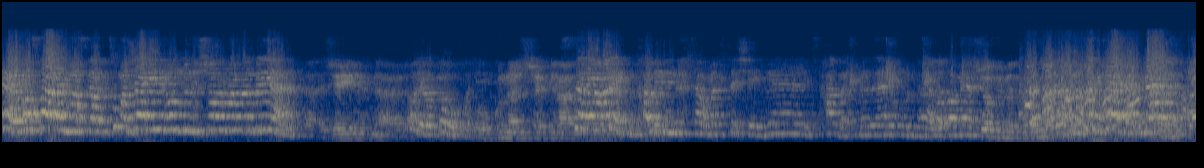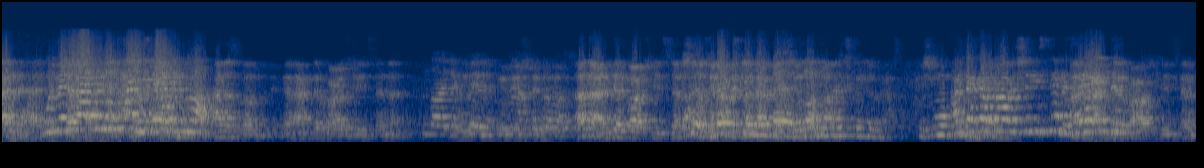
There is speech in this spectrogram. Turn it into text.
إيه وصار المصدر أنتم جايين من بالبريان جايين إحنا علاقه وكنا شاكين على السلام عليكم. خليني نحتار ما حتى شيء. مالي صحابك مازال والمدام شوفي ما أنا والمدام أنا صغير منك أنا عندي 24 سنة. الله يبارك نعم، أنا عندي 24 سنة. عندك 24 سنة. زايد. 24 سنة.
